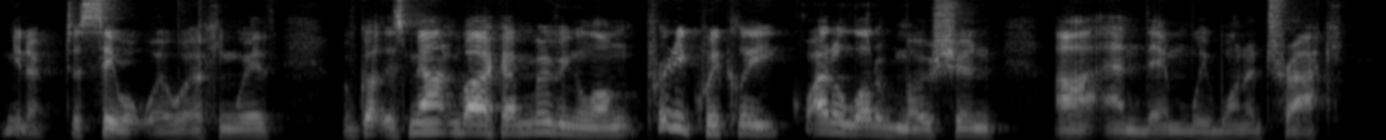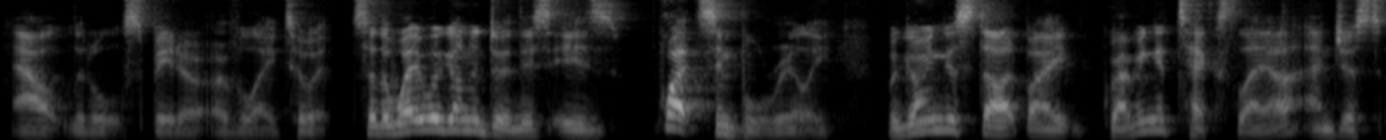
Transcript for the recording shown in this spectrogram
you know, to see what we're working with. We've got this mountain biker moving along pretty quickly, quite a lot of motion, uh, and then we wanna track our little speedo overlay to it. So the way we're gonna do this is quite simple, really. We're going to start by grabbing a text layer and just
